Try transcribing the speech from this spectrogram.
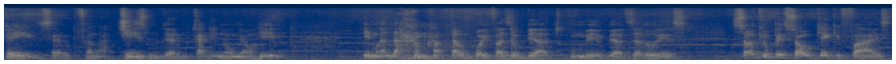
que, isso era fanatismo, deram um bocado de nome horrível. E mandaram matar o boi e fazer o beato comer, o beato Zé Lourenço. Só que o pessoal o que é que faz?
